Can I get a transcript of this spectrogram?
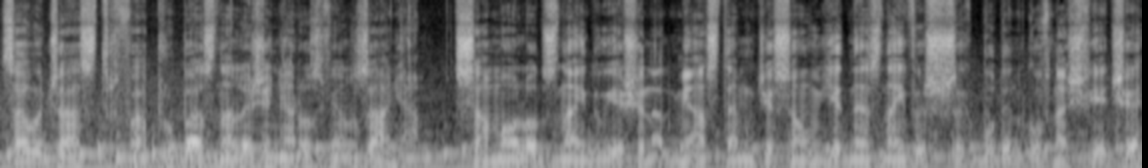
Cały czas trwa próba znalezienia rozwiązania. Samolot znajduje się nad miastem, gdzie są jedne z najwyższych budynków na świecie,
